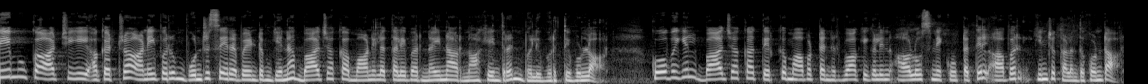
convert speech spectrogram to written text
திமுக ஆட்சியை அகற்ற அனைவரும் ஒன்று சேர வேண்டும் என பாஜக மாநில தலைவர் நயினார் நாகேந்திரன் வலியுறுத்தியுள்ளார். கோவையில் பாஜக தெற்கு மாவட்ட நிர்வாகிகளின் ஆலோசனைக் கூட்டத்தில் அவர் இன்று கலந்து கொண்டார்.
